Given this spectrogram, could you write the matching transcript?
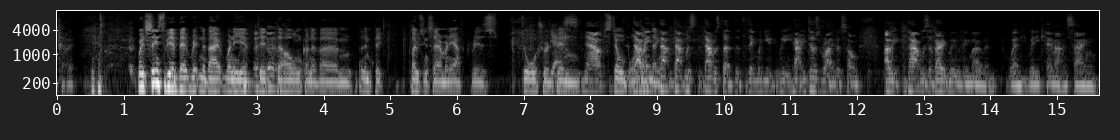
Sorry. which seems to be a bit written about when he did the whole kind of um, Olympic closing ceremony after his daughter had Yes. been Now, stillborn. I mean, that, that was that was the, the thing when you when he, he does write a good song. I mean, that was a very moving moment when he, when he came out and sang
